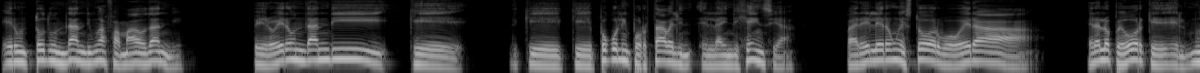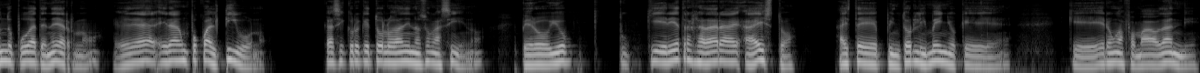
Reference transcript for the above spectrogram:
Era un, todo un dandy, un afamado dandy. Pero era un dandy que, que, que poco le importaba la indigencia. Para él era un estorbo, era, era lo peor que el mundo pueda tener, ¿no? Era, era un poco altivo, ¿no? Casi creo que todos los dandys no son así, ¿no? Pero yo quería trasladar a, esto, a este pintor limeño que, que era un afamado dandy.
